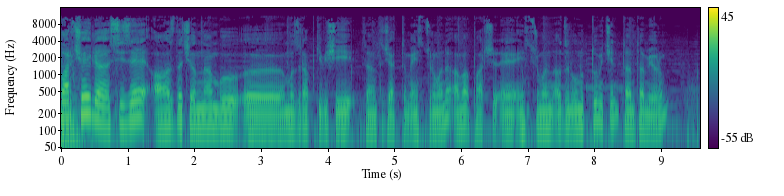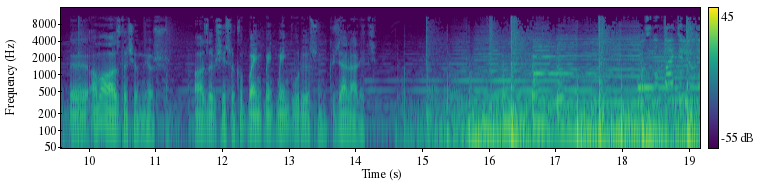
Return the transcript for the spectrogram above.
parçayla size ağızda çalınan bu e, mızrap gibi şeyi tanıtacaktım enstrümanı ama parça e, enstrümanın adını unuttuğum için tanıtamıyorum. E, ama ağızda çalınıyor. Ağza bir şey sokup bang bang bang vuruyorsun. Güzel alet. Послухайте, люди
